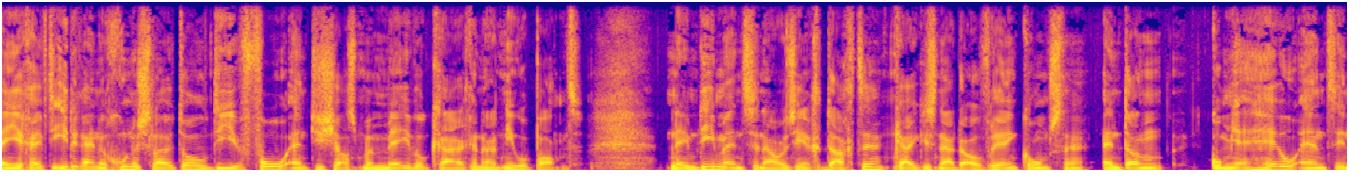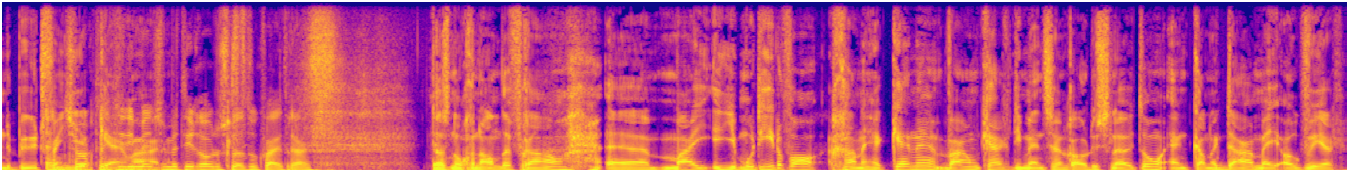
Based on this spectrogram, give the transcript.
en je geeft iedereen een groene sleutel die je vol enthousiasme mee wil krijgen naar het nieuwe pand. Neem die mensen nou eens in gedachten, kijk eens naar de overeenkomsten. En dan kom je heel eind in de buurt van En je zorg dat je die kernwaarden. mensen met die rode sleutel kwijtraakt. Dat is nog een ander verhaal. Eh, maar je, moet in ieder geval gaan herkennen... waarom krijgen die mensen een rode sleutel... en kan ik daarmee ook weer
